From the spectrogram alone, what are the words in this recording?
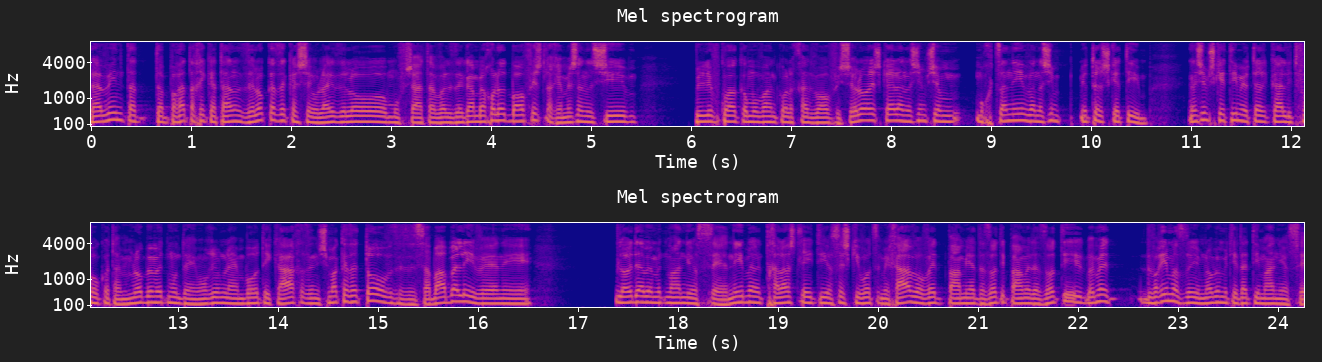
להבין את הפרט הכי קטן זה לא כזה קשה, אולי זה לא מופשט, אבל זה גם יכול להיות באופי שלכם. יש אנשים, בלי לפגוע כמובן כל אחד והאופי שלו, יש כאלה אנשים שהם מוחצנים ואנשים יותר שקטים. אנשים שקטים יותר קל לדפוק אותם, הם לא באמת מודעים, אומרים להם בוא תיקח, זה נשמע כזה טוב, זה, זה סבבה לי ואני לא יודע באמת מה אני עושה. אני בהתחלה שלי הייתי עושה שכיבות צמיחה ועובד פעם יד הזאתי, פעם יד הזאתי, באמת, דברים הזויים, לא באמת ידעתי מה אני עושה.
